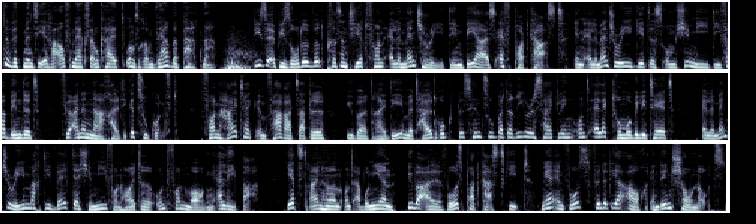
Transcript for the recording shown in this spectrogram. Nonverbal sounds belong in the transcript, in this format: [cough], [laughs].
Bitte widmen Sie Ihre Aufmerksamkeit unserem Werbepartner. Diese Episode wird präsentiert von Elementary, dem BASF-Podcast. In Elementary geht es um Chemie, die verbindet für eine nachhaltige Zukunft. Von Hightech im Fahrradsattel über 3D-Metalldruck bis hin zu Batterierecycling und Elektromobilität. Elementary macht die Welt der Chemie von heute und von morgen erlebbar. Jetzt reinhören und abonnieren, überall, wo es Podcasts gibt. Mehr Infos findet ihr auch in den Show Notes.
